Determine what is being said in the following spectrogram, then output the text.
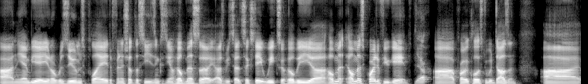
Uh, and the NBA, you know, resumes play to finish out the season because you know he'll miss, uh, as we said, six to eight weeks, so he'll be uh, he'll, he'll miss quite a few games. Yep. Uh, probably close to a dozen, uh,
